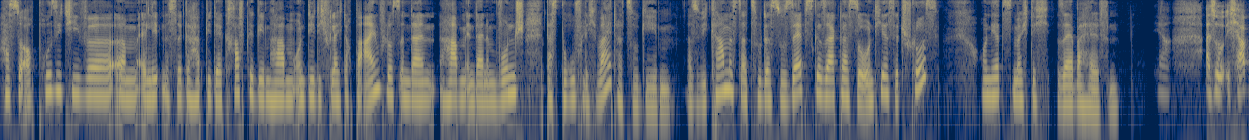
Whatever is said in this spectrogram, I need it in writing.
Hast du auch positive ähm, Erlebnisse gehabt, die dir Kraft gegeben haben und die dich vielleicht auch beeinflusst in dein, haben in deinem Wunsch, das beruflich weiterzugeben? Also wie kam es dazu, dass du selbst gesagt hast, so und hier ist jetzt Schluss und jetzt möchte ich selber helfen? Ja, also ich habe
